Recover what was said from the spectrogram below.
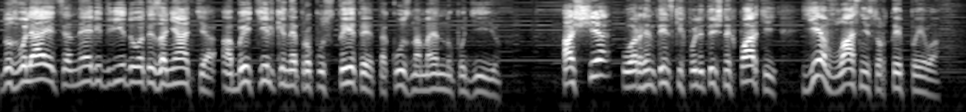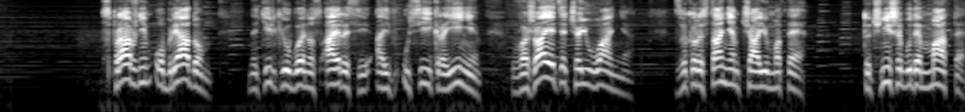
дозволяється не відвідувати заняття, аби тільки не пропустити таку знаменну подію. А ще у аргентинських політичних партій є власні сорти пива. Справжнім обрядом не тільки у Буенос-Айресі, а й в усій країні вважається чаювання з використанням чаю мате. Точніше буде мате.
